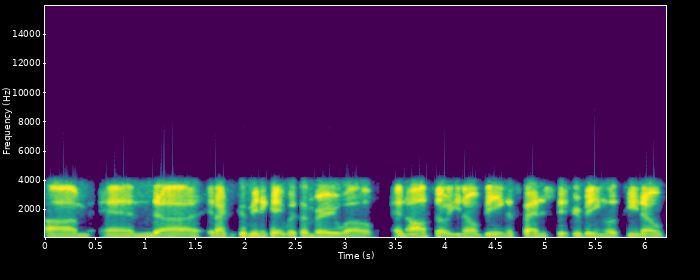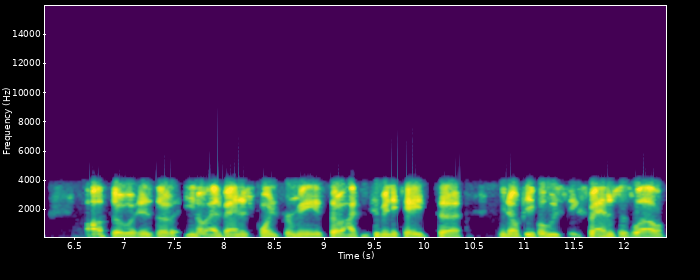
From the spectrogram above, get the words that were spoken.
um, and uh, and I can communicate with them very well. And also, you know, being a Spanish speaker, being Latino, also is a you know advantage point for me. So I can communicate to you know, people who speak Spanish as well.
